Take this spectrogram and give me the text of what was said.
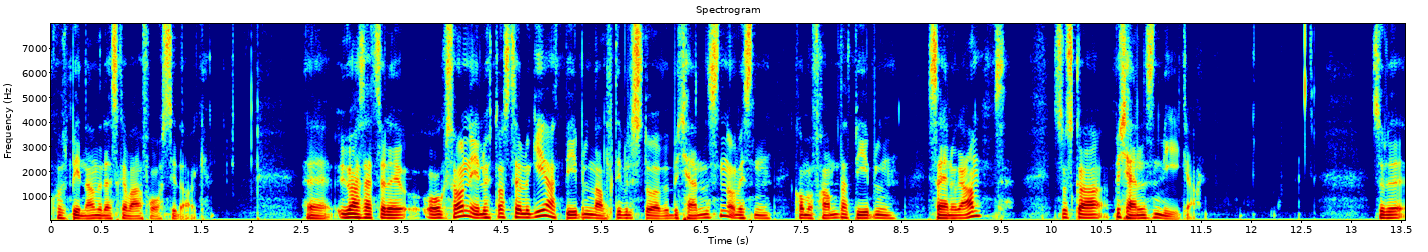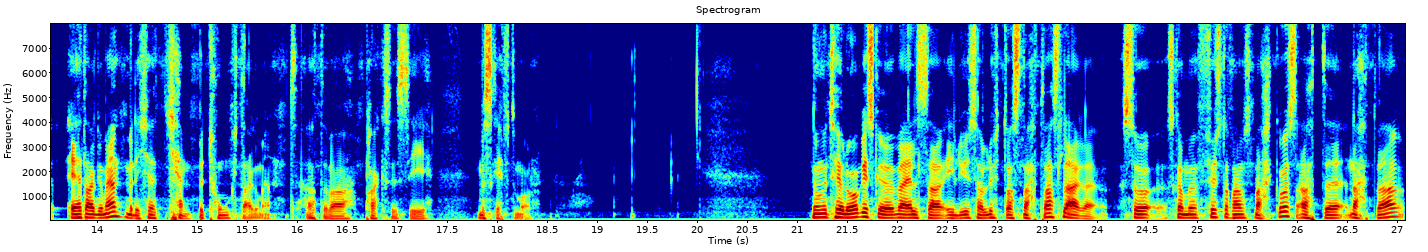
hvor bindende det skal være for oss i dag. Uh, uansett så er det òg sånn i Luthers teologi at Bibelen alltid vil stå over bekjennelsen, og hvis en kommer fram til at Bibelen sier noe annet, så skal bekjennelsen vike. Så det er et argument, men det er ikke et kjempetungt argument at det var praksis i, med skriftemål. Noen teologiske overveielser i lys av Luthers nattverdslære, så skal vi først og fremst merke oss at eh, nattverd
